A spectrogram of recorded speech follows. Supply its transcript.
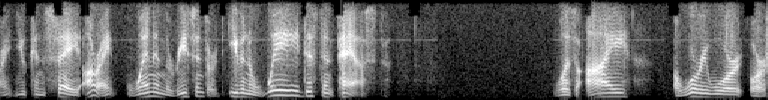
Right? You can say, all right, when in the recent or even a way distant past was I a worrywart or a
